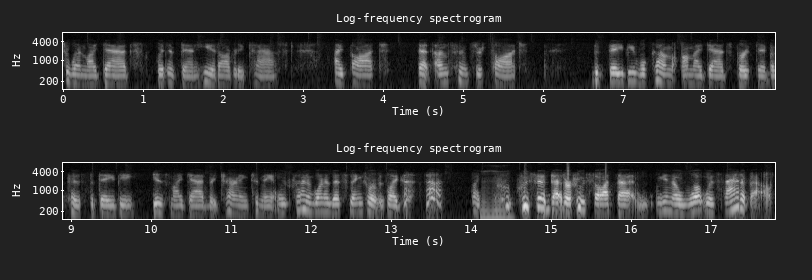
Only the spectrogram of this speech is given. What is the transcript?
to when my dad's would have been. He had already passed. I thought that uncensored thought, the baby will come on my dad's birthday because the baby is my dad returning to me. It was kind of one of those things where it was like, like who, who said that or who thought that? You know, what was that about?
